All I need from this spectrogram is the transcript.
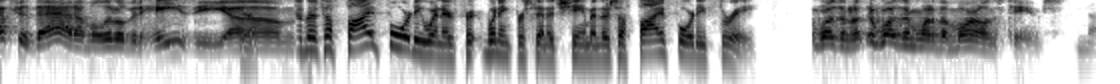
after that, I'm a little bit hazy. Yeah. Um, So there's a 540 winner, winning percentage team, and there's a 543. It wasn't it wasn't one of the Marlins teams. No.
